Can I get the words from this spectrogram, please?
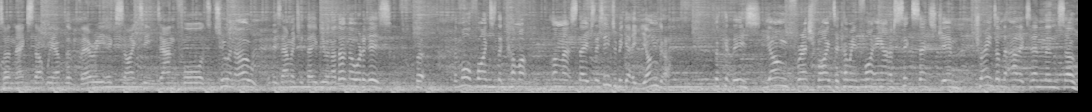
So next up we have the very exciting Dan Ford, 2-0 in his amateur debut, and I don't know what it is, but the more fighters that come up on that stage, they seem to be getting younger. Look at this, young, fresh fighter coming, fighting out of Sixth Sense Gym, trains under Alex Enlund, so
